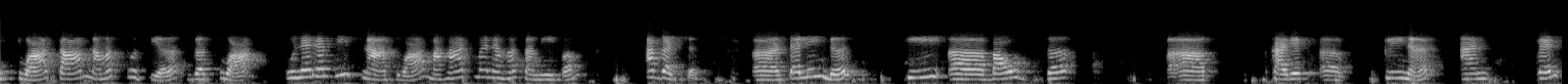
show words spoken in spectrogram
उक्त्वा तां नमस्कृत्य गत्वा पुनरपि स्नात्वा महात्मनः समीपम् अगच्छत् telling this he uh, bowed the uh, uh, cleaner and went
